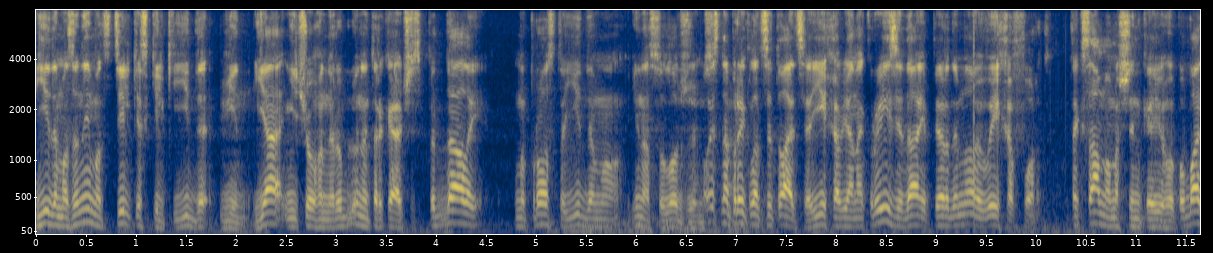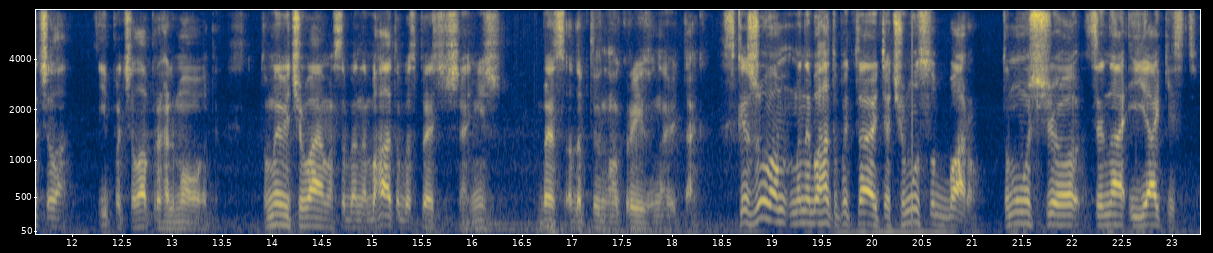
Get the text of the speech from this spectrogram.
Їдемо за ним от стільки, скільки їде він. Я нічого не роблю, не торкаючись педалей. Ми просто їдемо і насолоджуємося. Ось, наприклад, ситуація. Їхав я на круїзі, да, і переді мною виїхав Форд. Так само машинка його побачила і почала пригальмовувати. То ми відчуваємо себе набагато безпечніше, ніж без адаптивного круїзу, навіть так. Скажу вам, мене багато питають, а чому Subaru? Тому що ціна і якість,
